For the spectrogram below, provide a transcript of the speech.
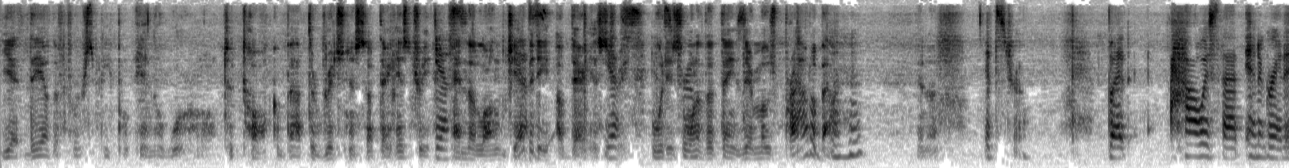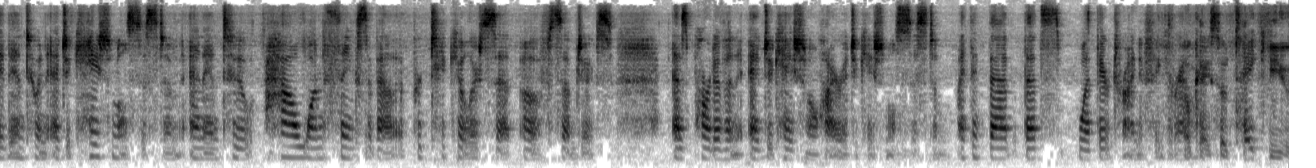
yet they are the first people in the world to talk about the richness of their history yes. and the longevity yes. of their history, yes, which is true. one of the things they're most proud about. Mm-hmm. You know, it's true, but how is that integrated into an educational system and into how one thinks about a particular set of subjects as part of an educational higher educational system i think that that's what they're trying to figure out okay so take you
